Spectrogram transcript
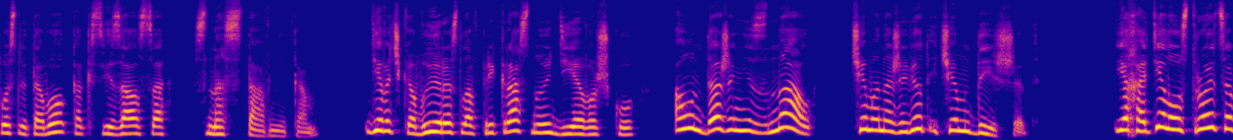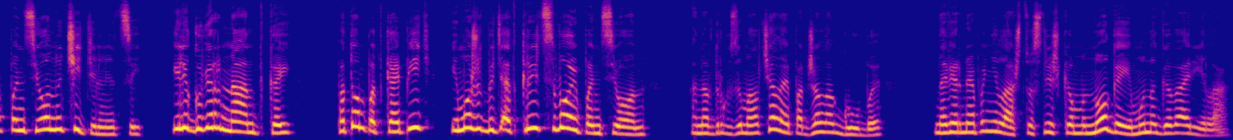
после того, как связался с наставником. Девочка выросла в прекрасную девушку, а он даже не знал, чем она живет и чем дышит. Я хотела устроиться в пансион учительницей или гувернанткой, потом подкопить и, может быть, открыть свой пансион. Она вдруг замолчала и поджала губы. Наверное, поняла, что слишком много ему наговорила.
